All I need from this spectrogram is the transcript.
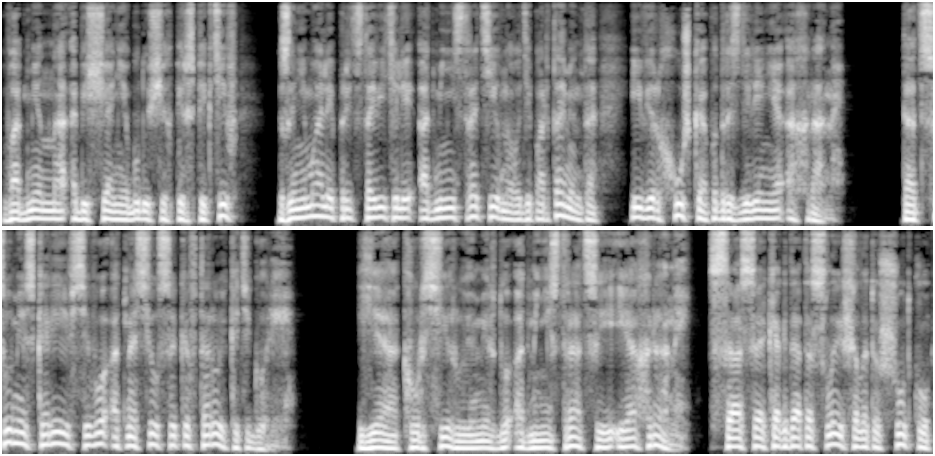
в обмен на обещание будущих перспектив, занимали представители административного департамента и верхушка подразделения охраны. Тацуми, скорее всего, относился ко второй категории. «Я курсирую между администрацией и охраной». Саса когда-то слышал эту шутку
